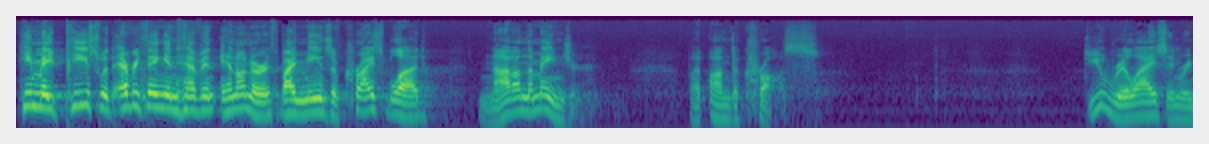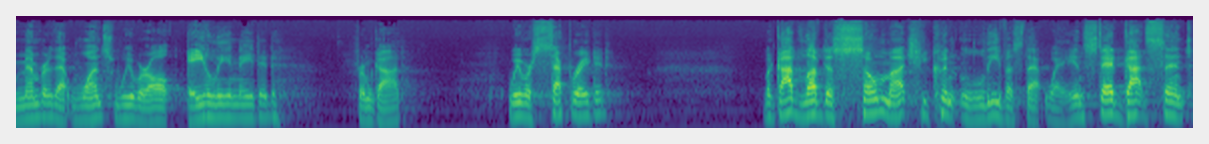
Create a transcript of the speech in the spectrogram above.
He made peace with everything in heaven and on earth by means of Christ's blood, not on the manger, but on the cross. Do you realize and remember that once we were all alienated from God? We were separated. But God loved us so much, He couldn't leave us that way. Instead, God sent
